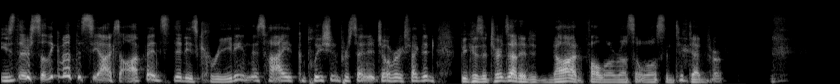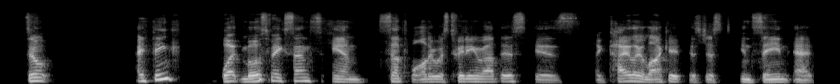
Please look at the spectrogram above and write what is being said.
Is there something about the Seahawks offense that is creating this high completion percentage over expected? Because it turns out it did not follow Russell Wilson to Denver. So I think what most makes sense, and Seth Walder was tweeting about this, is like Tyler Lockett is just insane at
